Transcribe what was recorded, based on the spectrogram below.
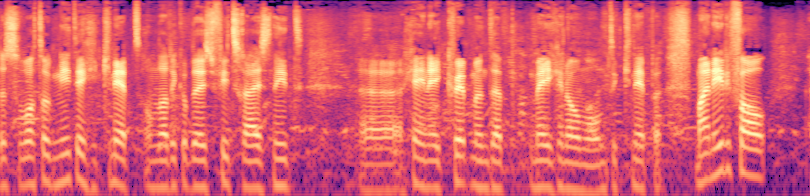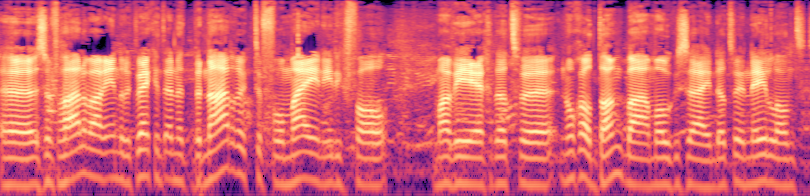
dus er wordt ook niet in geknipt, omdat ik op deze fietsreis niet geen equipment heb meegenomen om te knippen. Maar in ieder geval, uh, zijn verhalen waren indrukwekkend. En het benadrukte voor mij in ieder geval maar weer dat we nogal dankbaar mogen zijn dat we in Nederland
